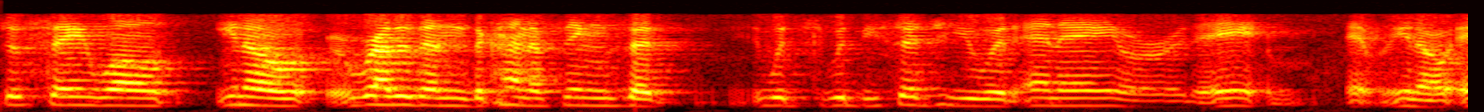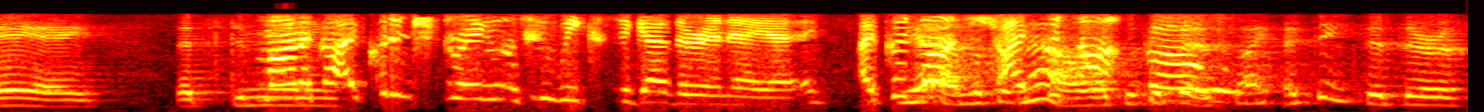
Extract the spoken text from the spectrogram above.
just say, well, you know, rather than the kind of things that would would be said to you at NA or at A, you know, AA, that's demeaning. Monica, I couldn't string two weeks together in AA. I could yeah, not. Look at I now. could not look go. at this. I, I think that there's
